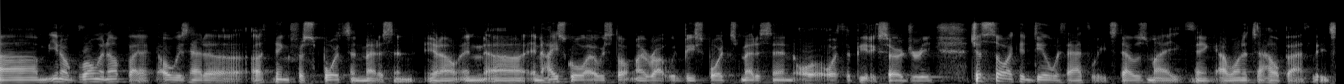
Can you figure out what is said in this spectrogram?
um, you know, growing up, I always had a, a thing for sports and medicine. You know, and uh, in high school, I always thought my route would be sports medicine or orthopedic surgery, just so I could deal with athletes. That was my thing. I wanted to help athletes.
